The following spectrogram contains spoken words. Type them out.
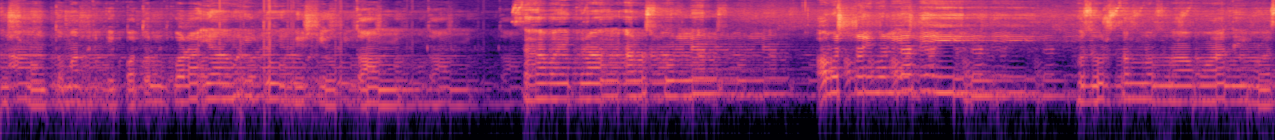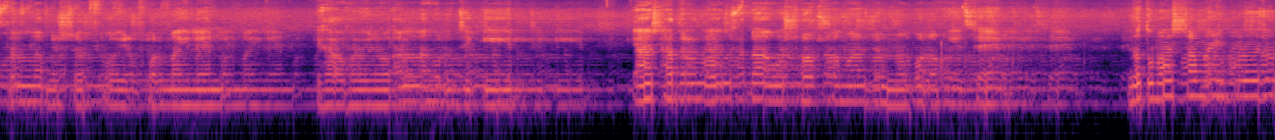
দুশ্মন তোমাদেরকে করা ইয়া বেশি উত্তম। প্রাণ করলেন, অবশ্যই বলিয়া দিন, হুজুর সাল্লাল্লাহু আলাইহি ফরমাইলেন, ইহা হইল আল্লাহর জিকির। ইহা সাধারণ অবস্থা ও সব সময়ের জন্য বলা হয়েছে। নতুবা সাময়িক প্রয়োজন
